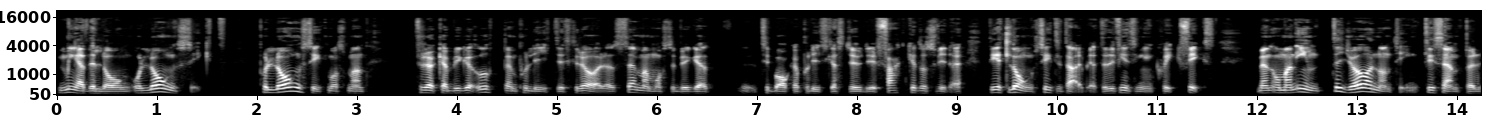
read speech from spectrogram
medellång och lång sikt. På lång sikt måste man försöka bygga upp en politisk rörelse, man måste bygga tillbaka politiska studier i facket och så vidare. Det är ett långsiktigt arbete, det finns ingen quick fix. Men om man inte gör någonting, till exempel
